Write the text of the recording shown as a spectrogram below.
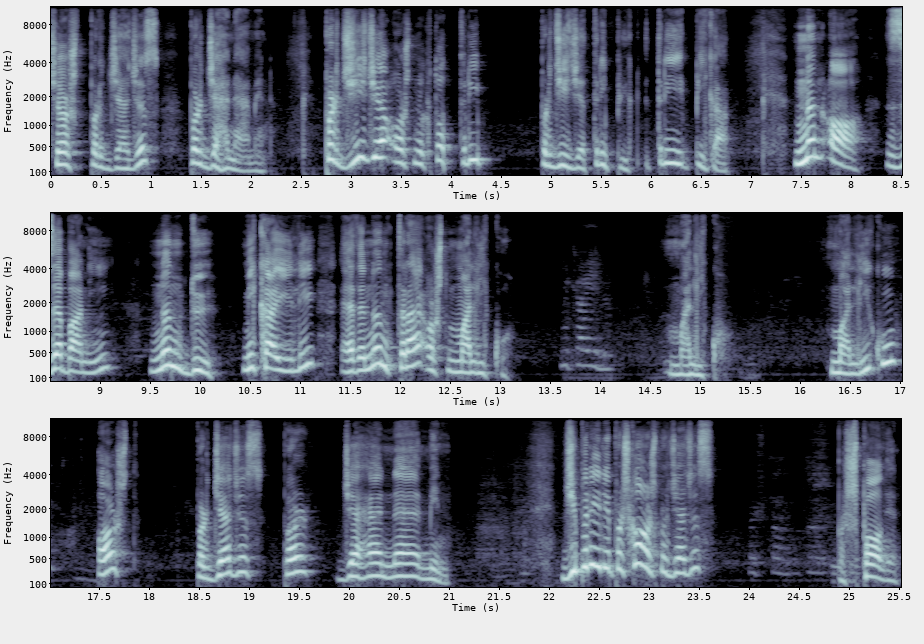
që është përgjegjës për xhehenemin. Përgjigja është në këto tri përgjigje, tri pi, tri pika. Nën A, Zebani, nën 2, Mikaili, edhe nën 3 është Maliku. Mikaili. Maliku. Maliku është përgjegjës për xhehenemin. Xhibrili për çka është përgjegjës? Për shpalljen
